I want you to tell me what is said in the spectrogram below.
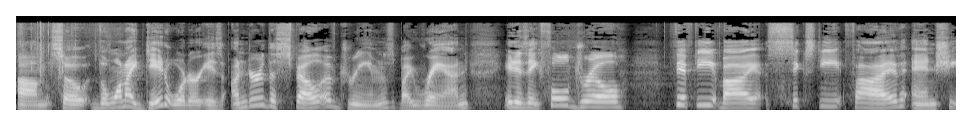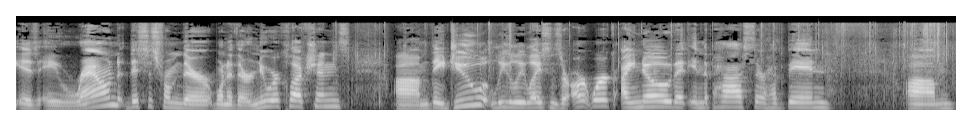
Um, so the one I did order is Under the Spell of Dreams by Rann. It is a full drill 50 by 65 and she is a round. This is from their one of their newer collections. Um, they do legally license their artwork. I know that in the past there have been um,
